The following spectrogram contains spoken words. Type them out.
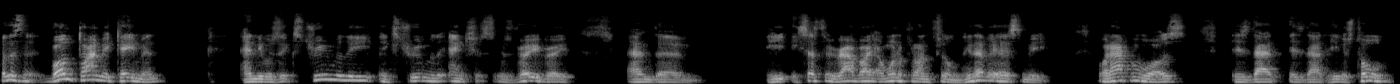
But listen, one time he came in, and he was extremely, extremely anxious. It was very, very, and um, he he says to me, Rabbi, I want to put on film. He never asked me. What happened was, is that is that he was told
